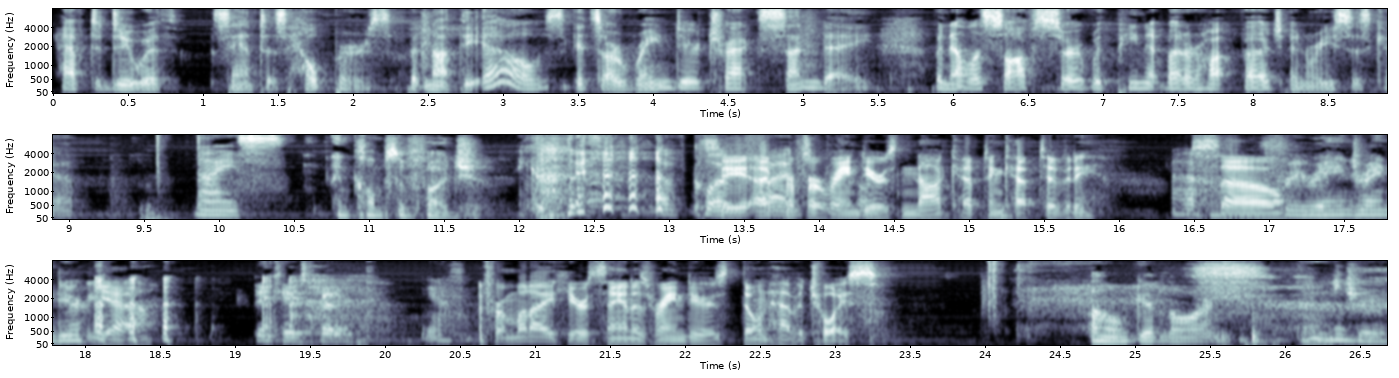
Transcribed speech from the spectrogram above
have to do with Santa's helpers, but not the elves. It's our reindeer track sundae. Vanilla soft serve with peanut butter, hot fudge, and Reese's cup. Nice. And clumps of fudge. Of quote. See, I prefer quote. reindeers not kept in captivity. So, Free range reindeer. yeah. They taste better. Yeah. From what I hear, Santa's reindeers don't have a choice. Oh, good lord! That is true.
